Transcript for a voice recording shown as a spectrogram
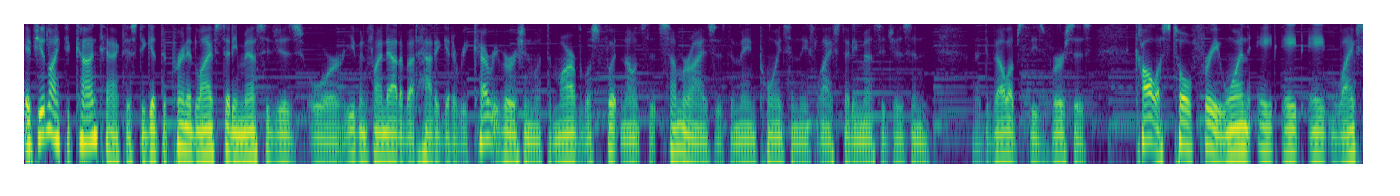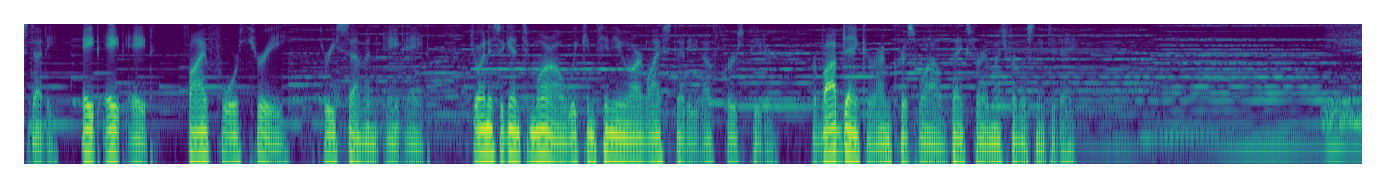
If you'd like to contact us to get the printed life study messages or even find out about how to get a recovery version with the marvelous footnotes that summarizes the main points in these life study messages and uh, develops these verses, call us toll free 1 888 Life Study, 888 543 3788. Join us again tomorrow. We continue our life study of 1 Peter. For Bob Danker, I'm Chris Wild. Thanks very much for listening today. Dear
